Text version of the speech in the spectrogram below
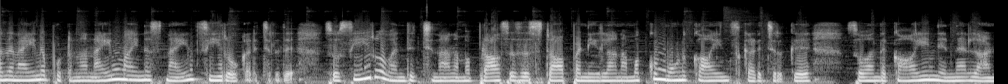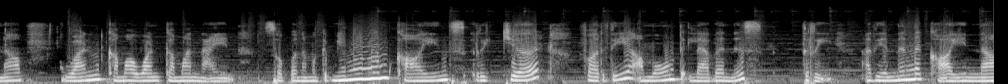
அந்த நைனை போட்டோம்னா நைன் மைனஸ் நைன் ஜீரோ கிடச்சிருது. ஸோ ஜீரோ வந்துச்சுன்னா நம்ம ப்ராசஸை ஸ்டாப் பண்ணிடலாம் நமக்கும் மூணு காயின்ஸ் கிடச்சிருக்கு. ஸோ அந்த காயின் என்னலான்னா one comma one comma nine so இப்போ நமக்கு minimum coins required for the amount eleven is three அது என்னென்ன காயின்னா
